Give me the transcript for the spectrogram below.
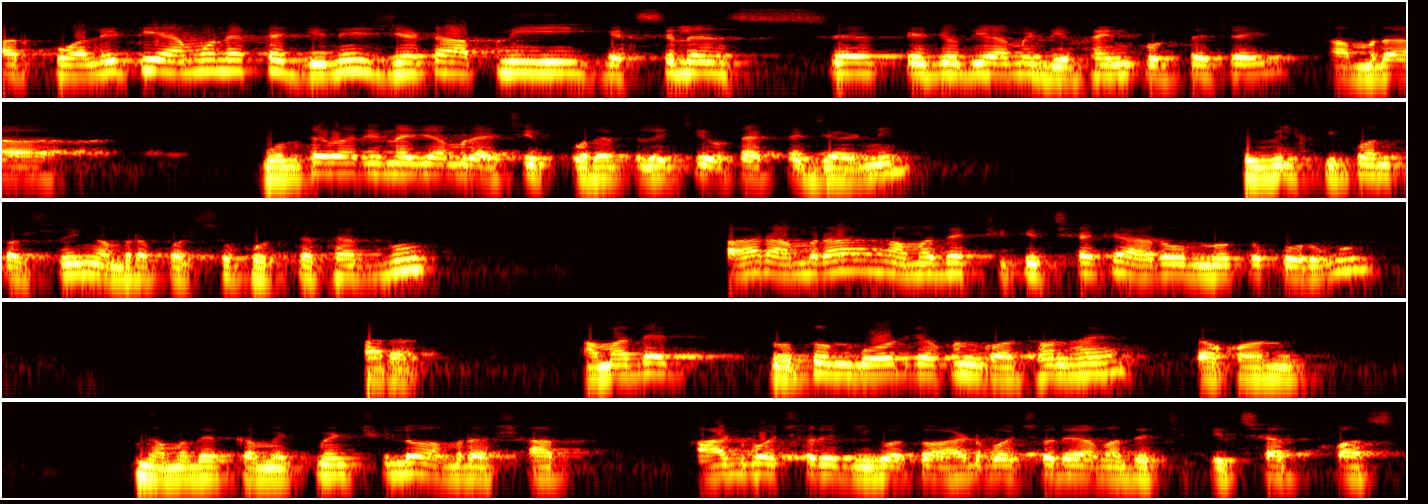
আর কোয়ালিটি এমন একটা জিনিস যেটা আপনি এক্সেলেন্সকে যদি আমি ডিফাইন করতে চাই, আমরা বলতে পারি না যে আমরা অ্যাচিভ করে ফেলেছি, ওটা একটা journey we will keep on pursuing আমরা পারসু করতে থাকব। আর আমরা আমাদের চিকিৎসাকে আরও উন্নত করব। আর আমাদের নতুন বোর্ড যখন গঠন হয়, তখন আমাদের কমিটমেন্ট ছিল, আমরা সাত, আট বছরে, বিগত আট বছরে আমাদের চিকিৎসার কস্ট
